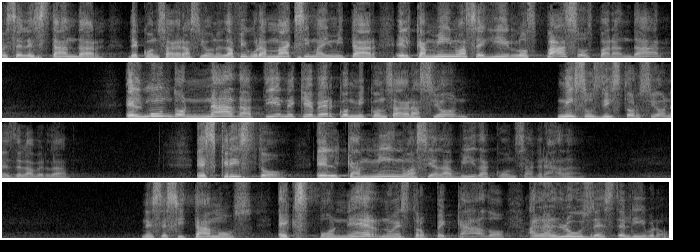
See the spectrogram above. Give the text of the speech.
es el estándar de consagración, es la figura máxima a imitar, el camino a seguir, los pasos para andar. El mundo nada tiene que ver con mi consagración, ni sus distorsiones de la verdad. Es Cristo el camino hacia la vida consagrada. Necesitamos exponer nuestro pecado a la luz de este libro.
